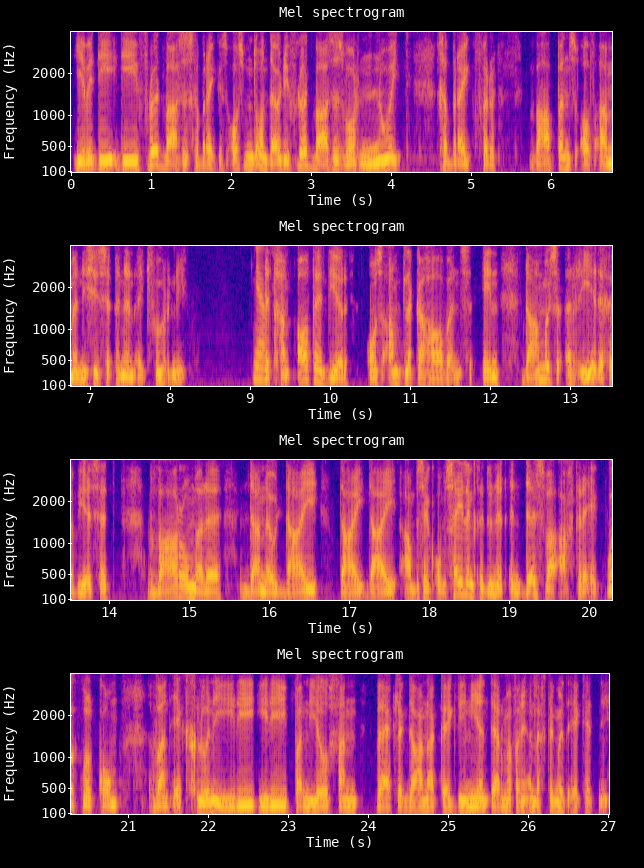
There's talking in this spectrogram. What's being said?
jy weet die die vlootbasis gebruik is. Ons moet onthou die vlootbasis word nooit gebruik vir wapens of ammunisie se in en uitvoer nie. Ja. Dit gaan altyd deur ons amptelike hawens en daar moes 'n rede gewees het waarom hulle dan nou daai daai daai amper sê ek omseiling gedoen het en dis waar agter ek ook wil kom want ek glo nie hierdie hierdie paneel gaan werklik daarna kyk nie, nie in terme van die inligting wat ek het nie.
